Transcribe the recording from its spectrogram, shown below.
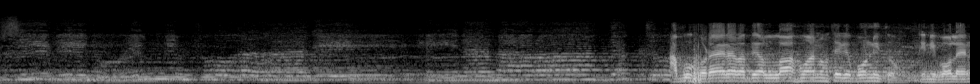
نفسي بنور من فؤادي حينما رددت আবু হরায়রা রাদিয়াল্লাহু আনহু থেকে বর্ণিত তিনি বলেন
